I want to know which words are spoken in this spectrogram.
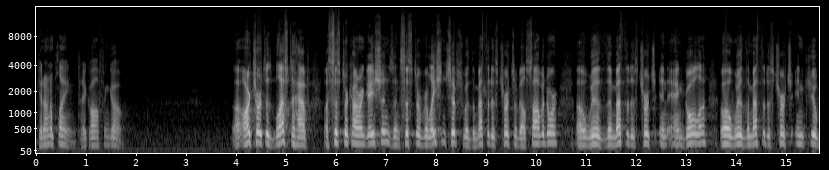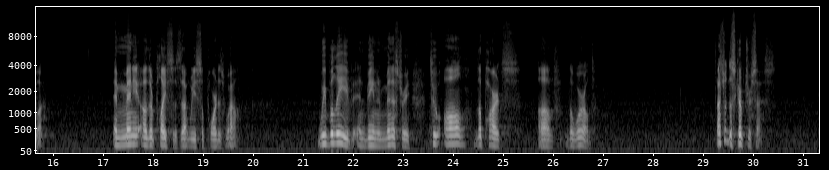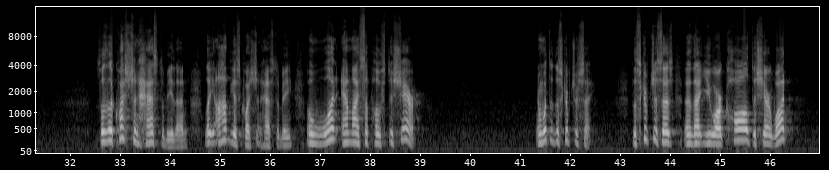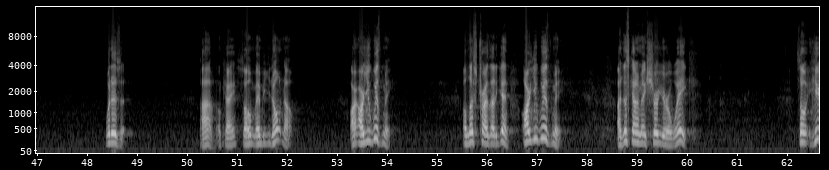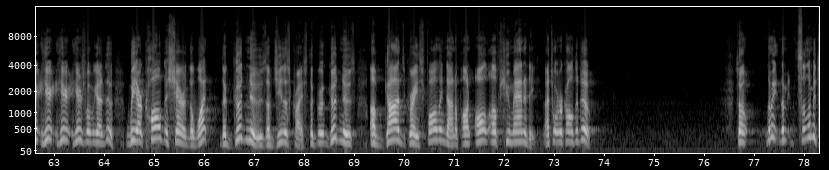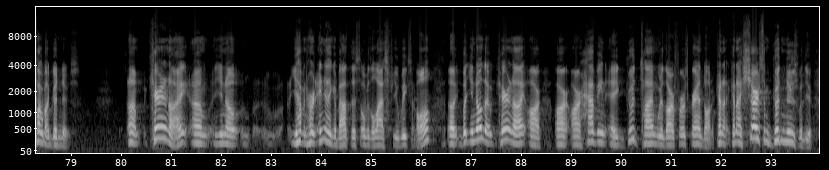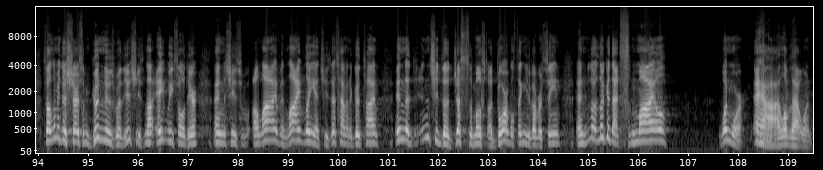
Get on a plane, take off, and go. Uh, our church is blessed to have uh, sister congregations and sister relationships with the Methodist Church of El Salvador, uh, with the Methodist Church in Angola, uh, with the Methodist Church in Cuba, and many other places that we support as well. We believe in being in ministry to all the parts of the world. That's what the scripture says. So the question has to be then, the obvious question has to be, well, what am I supposed to share? And what did the scripture say? The scripture says uh, that you are called to share what? What is it? Ah, okay. So maybe you don't know. Are, are you with me? Oh, let's try that again. Are you with me? I just got to make sure you're awake. So here, here, here, here's what we got to do. We are called to share the what? The good news of Jesus Christ, the good news of God's grace falling down upon all of humanity. That's what we're called to do. So let me, let me so let me talk about good news. Um, Karen and I, um, you know, you haven't heard anything about this over the last few weeks at all. Uh, but you know that Karen and I are, are, are having a good time with our first granddaughter. Can I, can I share some good news with you? So let me just share some good news with you. She's not eight weeks old here, and she's alive and lively, and she's just having a good time. In the, isn't she the, just the most adorable thing you've ever seen? And look, look at that smile. One more. Yeah, I love that one.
